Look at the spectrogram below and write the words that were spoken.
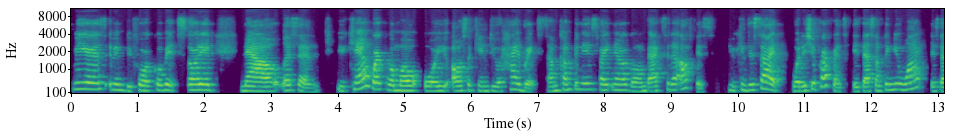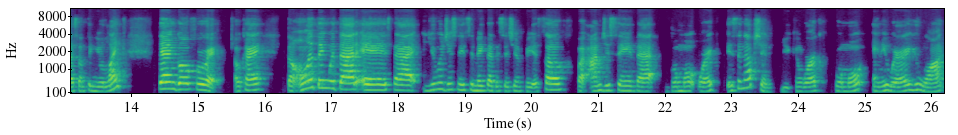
three years, even before COVID started. Now, listen, you can work remote or you also can do hybrid. Some companies right now are going back to the office. You can decide what is your preference. Is that something you want? Is that something you like? Then go for it. Okay. The only thing with that is that you would just need to make that decision for yourself. But I'm just saying that remote work is an option. You can work remote anywhere you want.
